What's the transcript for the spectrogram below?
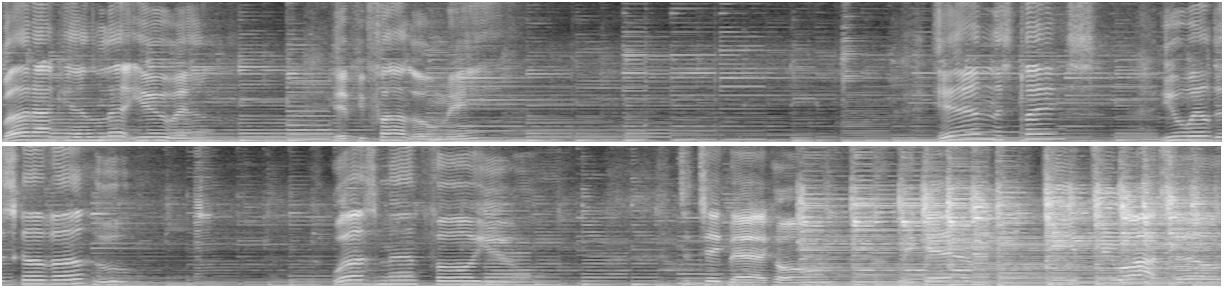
but I can let you in if you follow me. In this place, you will discover who was meant for you to take back home. We can keep to ourselves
